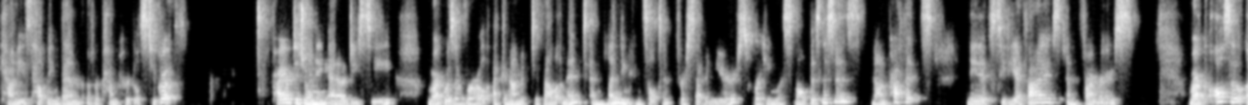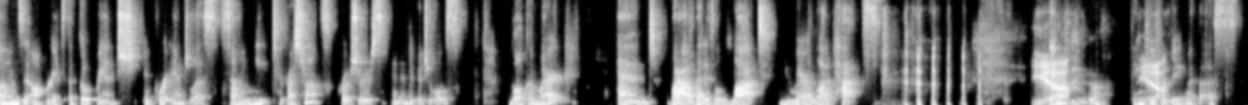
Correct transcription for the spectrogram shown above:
counties, helping them overcome hurdles to growth. Prior to joining NODC, Mark was a rural economic development and lending consultant for seven years, working with small businesses, nonprofits, native CDFIs, and farmers. Mark also owns and operates a goat ranch in Port Angeles, selling meat to restaurants, grocers, and individuals. Welcome, Mark. And wow, that is a lot. You wear a lot of hats. yeah. Thank you. Thank yeah. you for being with us.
